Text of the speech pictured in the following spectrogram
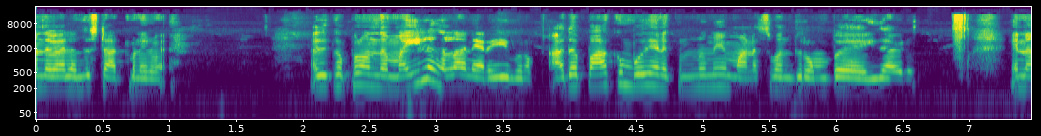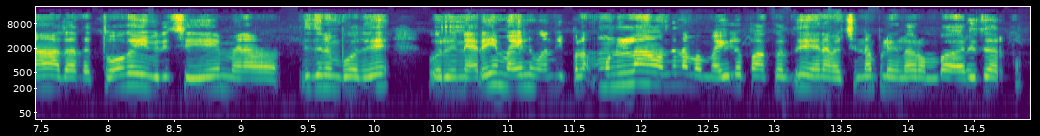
அந்த வேலை வந்து ஸ்டார்ட் பண்ணிடுவேன். அதுக்கப்புறம் அந்த மயிலுங்கெல்லாம் நிறைய வரும். அதை பார்க்கும்போது எனக்கு இன்னுமே மனசு வந்து ரொம்ப இதாகிடும் ஏன்னா அது அந்த தோகையை விரித்து இதுனும் போது ஒரு நிறைய மயில் வந்து இப்போலாம் முன்னெல்லாம் வந்து நம்ம மயிலை பார்க்கறது நம்ம சின்ன பிள்ளைங்களாம் ரொம்ப அரிதாக இருக்கும்.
